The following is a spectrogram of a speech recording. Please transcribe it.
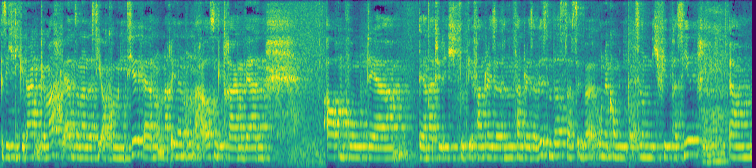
sich die Gedanken gemacht werden, sondern dass die auch kommuniziert werden und nach innen und nach außen getragen werden. Auch ein Punkt, der der natürlich, gut, wir Fundraiserinnen und Fundraiser wissen das, dass über, ohne Kommunikation nicht viel passiert. Mhm. Ähm,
